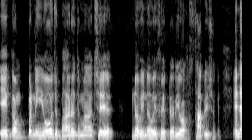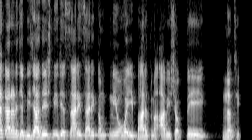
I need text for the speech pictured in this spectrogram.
એ કંપનીઓ જ ભારતમાં છે, નવી નવી ફેક્ટરીઓ સ્થાપી શકે. એના કારણે જે બીજા દેશની જે સારી સારી કંપનીઓ હોય, એ ભારતમાં આવી શકતી નથી.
